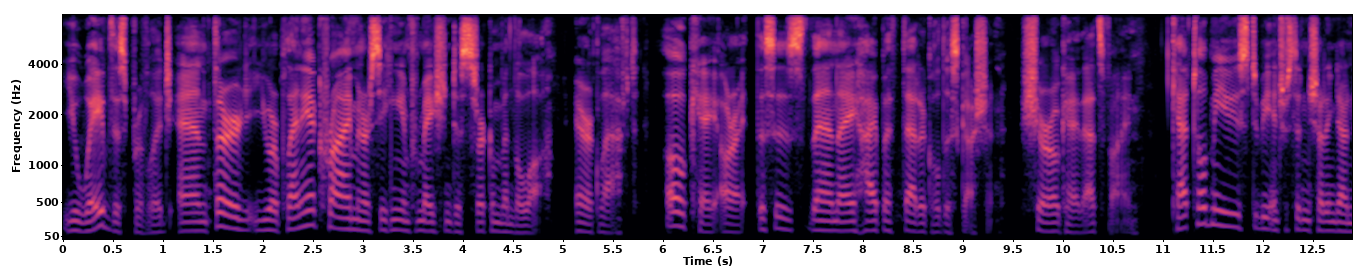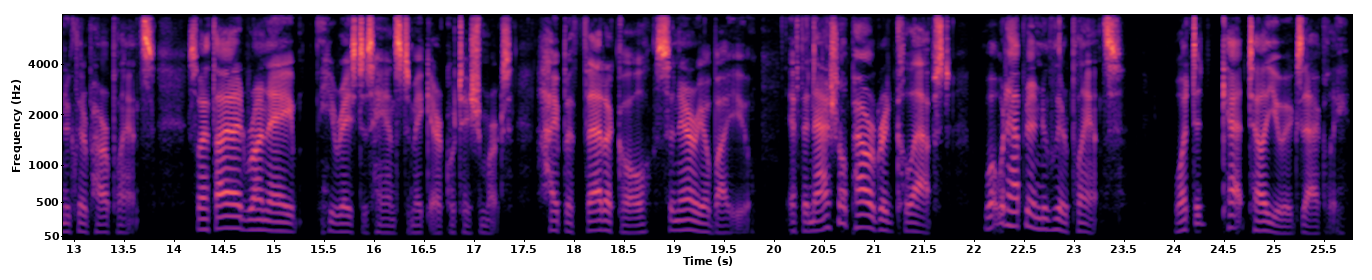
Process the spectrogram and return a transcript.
you waive this privilege. And third, you are planning a crime and are seeking information to circumvent the law. Eric laughed. Okay, all right. This is then a hypothetical discussion. Sure, okay, that's fine. Kat told me you used to be interested in shutting down nuclear power plants. So I thought I'd run a, he raised his hands to make air quotation marks, hypothetical scenario by you. If the national power grid collapsed, what would happen to nuclear plants? What did Kat tell you exactly?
